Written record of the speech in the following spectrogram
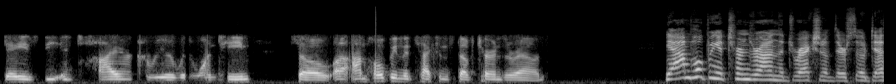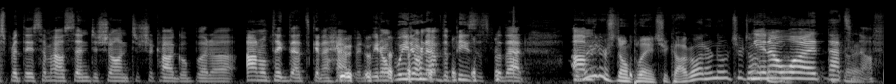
stays the entire career with one team. So uh, I'm hoping the Texan stuff turns around. Yeah, I'm hoping it turns around in the direction of they're so desperate they somehow send Deshaun to Chicago, but uh, I don't think that's going to happen. We don't we don't have the pieces for that. The Raiders don't play in Chicago. I don't know what you're talking You know about. what? That's enough.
